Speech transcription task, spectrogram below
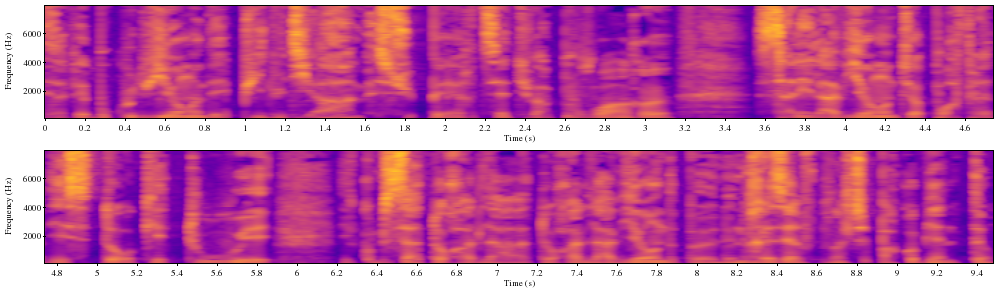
Ils avaient beaucoup de viande, et puis il lui dit, ah, mais super, tu sais, tu vas pouvoir saler la viande, tu vas pouvoir faire des stocks et tout, et, et comme ça, tu auras de la, auras de la viande, une réserve pendant je sais pas combien de temps.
